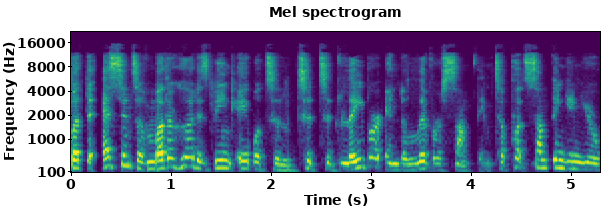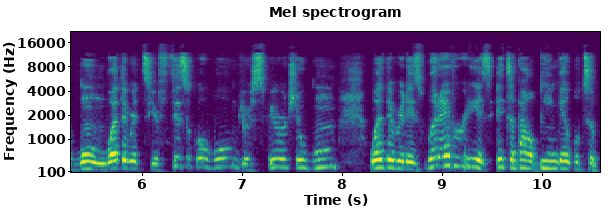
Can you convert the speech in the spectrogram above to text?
But the essence of motherhood is being able to, to, to labor and deliver something, to put something in your womb, whether it's your physical womb, your spiritual womb, whether it is whatever it is, it's about being able to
